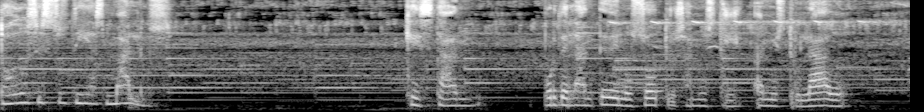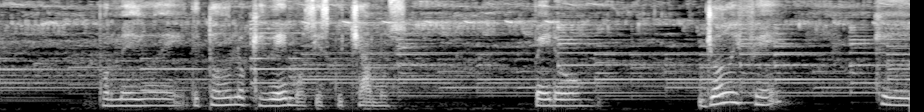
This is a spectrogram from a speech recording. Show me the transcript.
todos estos días malos que están por delante de nosotros, a nuestro, a nuestro lado, por medio de, de todo lo que vemos y escuchamos. Pero yo doy fe que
